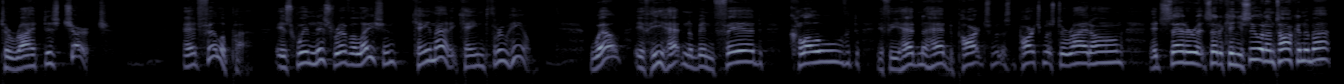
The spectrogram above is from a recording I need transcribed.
to write this church at Philippi is when this revelation came out. It came through him. Well, if he hadn't have been fed, clothed, if he hadn't had the parchments, parchments to write on, etc., etc., can you see what I'm talking about?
